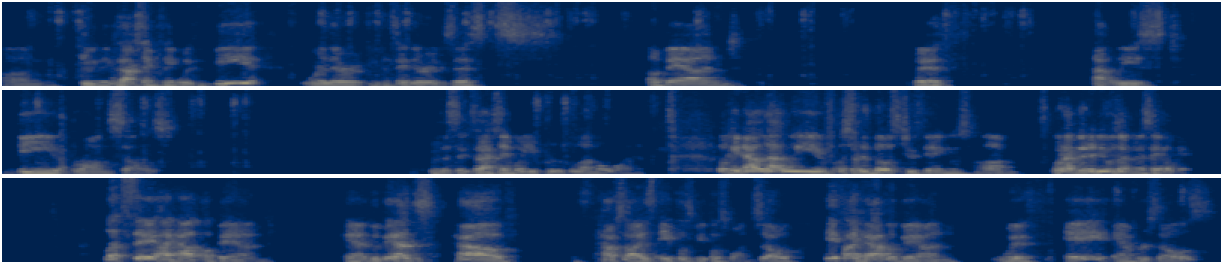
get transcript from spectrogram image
um, doing the exact same thing with B, where there you can say there exists a band with at least B bronze cells. With this exact same way you proved lemma 1. Okay, now that we've asserted those two things, um, what I'm going to do is I'm going to say, okay, let's say I have a band and the bands have have size a plus b plus one. So if I have a band with a amber cells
